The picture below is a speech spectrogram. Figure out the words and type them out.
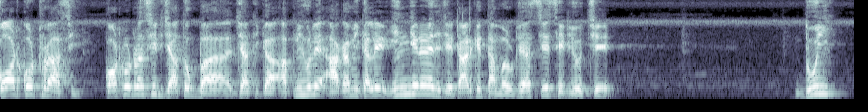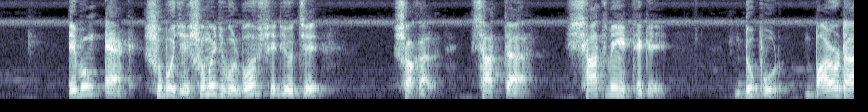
কর্কট রাশি। কর্কট রাশির জাতক বা জাতিকা, আপনি হলে আগামীকালের ইন জেনারেল যে টার্গেট নাম্বার উঠে আসছে সেটি হচ্ছে দুই এবং এক, শুভ যে সময়টি বলব, সেটি হচ্ছে সকাল সাতটা সাত মিনিট থেকে দুপুর বারোটা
